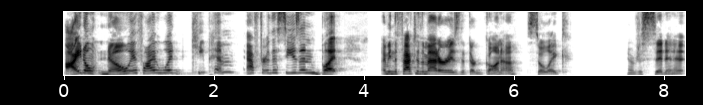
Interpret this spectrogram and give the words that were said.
I don't know if I would keep him after the season, but I mean the fact of the matter is that they're gonna. So like, you know, just sit in it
